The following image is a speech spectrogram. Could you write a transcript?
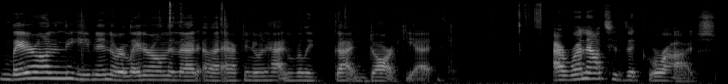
later on in the evening, or later on in that uh, afternoon, it hadn't really gotten dark yet. I run out to the garage,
